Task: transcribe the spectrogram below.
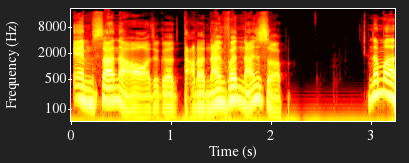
M 三啊，啊，这个打的难分难舍。那么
